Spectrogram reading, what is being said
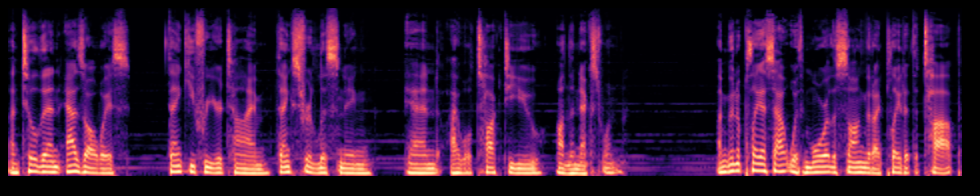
Until then, as always, thank you for your time. Thanks for listening, and I will talk to you on the next one. I'm going to play us out with more of the song that I played at the top.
